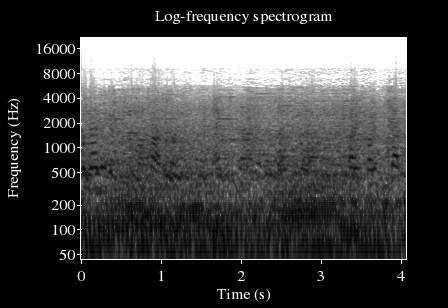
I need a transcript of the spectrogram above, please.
Pagkano ganyan ang mga 5-5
